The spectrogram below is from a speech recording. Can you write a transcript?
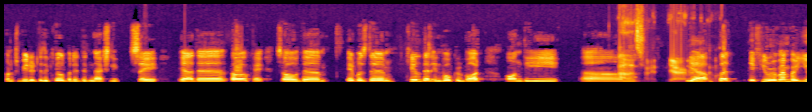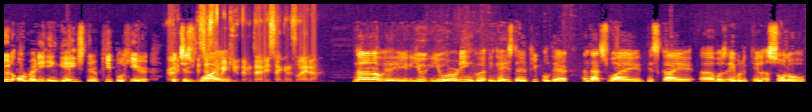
contributed to the kill, but it didn't actually say. Yeah, the oh, okay. So the it was the kill that Invoker got on the. Um, ah, that's right. Yeah. Yeah, but if you remember, you'd already engaged their people here, Right. which is It's just why. we killed them 30 seconds later. No, no, no. You you, you already eng- engaged the people there, and that's why this guy uh, was able to kill a solo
